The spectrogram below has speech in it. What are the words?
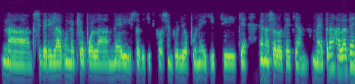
να συμπεριλάβουν πιο πολλά μέλη στο Διοικητικό Συμβούλιο που είναι Αιγύπτιοι και ένα σωρό τέτοια μέτρα, αλλά δεν,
